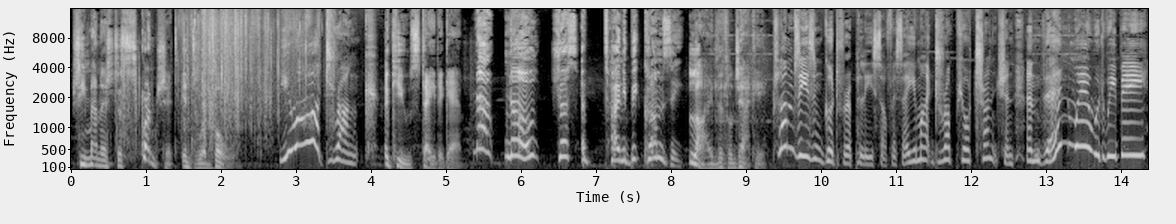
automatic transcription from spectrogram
she managed to scrunch it into a ball. You are drunk. Accused Stade again. No, no, just a tiny bit clumsy. lied little Jackie. Clumsy isn't good for a police officer. You might drop your truncheon, and then where would we be?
